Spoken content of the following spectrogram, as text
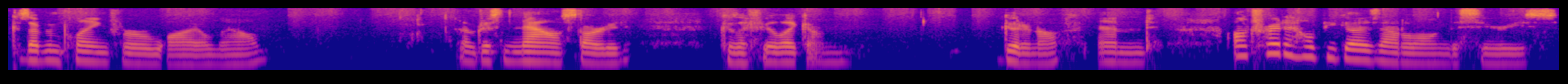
because I've been playing for a while now. I've just now started, because I feel like I'm good enough, and I'll try to help you guys out along this series.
